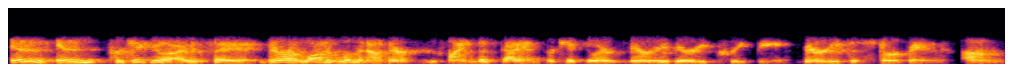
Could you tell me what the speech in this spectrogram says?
in in particular, I would say there are a lot of women out there who find this guy in particular very, very creepy, very disturbing. Um,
